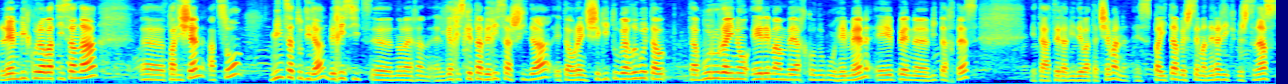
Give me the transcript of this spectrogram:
lehen bilkura bat izan da, Uh, Parisen, atzo, mintzatu dira, berriz uh, nola erran, elgarrizketa berriz hasi da, eta orain segitu behar dugu, eta, eta bururaino ere man beharko dugu hemen, epen uh, bitartez, eta atera bide bat atseman, ez baita beste manerarik, beste naz,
